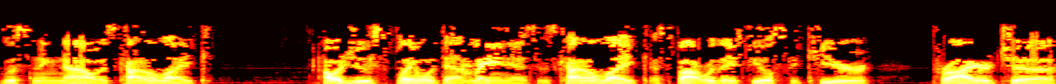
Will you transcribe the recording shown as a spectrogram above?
listening now, it's kind of like, how would you explain what that lane is? It's kind of like a spot where they feel secure prior to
